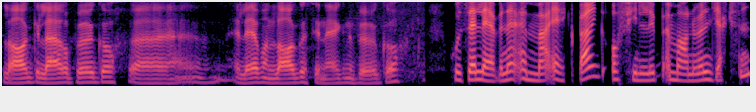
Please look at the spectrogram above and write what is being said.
Lage lærebøker. Eh, elevene lager sine egne bøker. Hos elevene Emma Ekberg og Philip Emanuel Jackson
